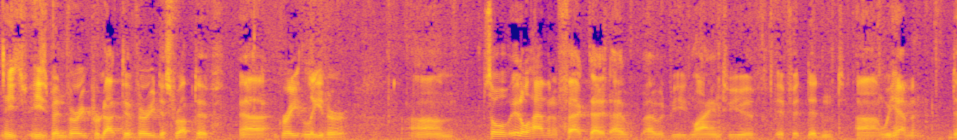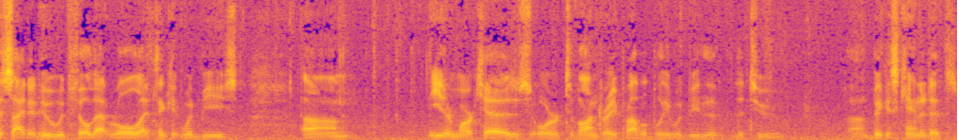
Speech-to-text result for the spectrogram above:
he's he's been very productive, very disruptive, uh, great leader. Um, so it'll have an effect. I, I, I would be lying to you if, if it didn't. Uh, we haven't decided who would fill that role. I think it would be um, either Marquez or Tavondre. Probably would be the the two uh, biggest candidates.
